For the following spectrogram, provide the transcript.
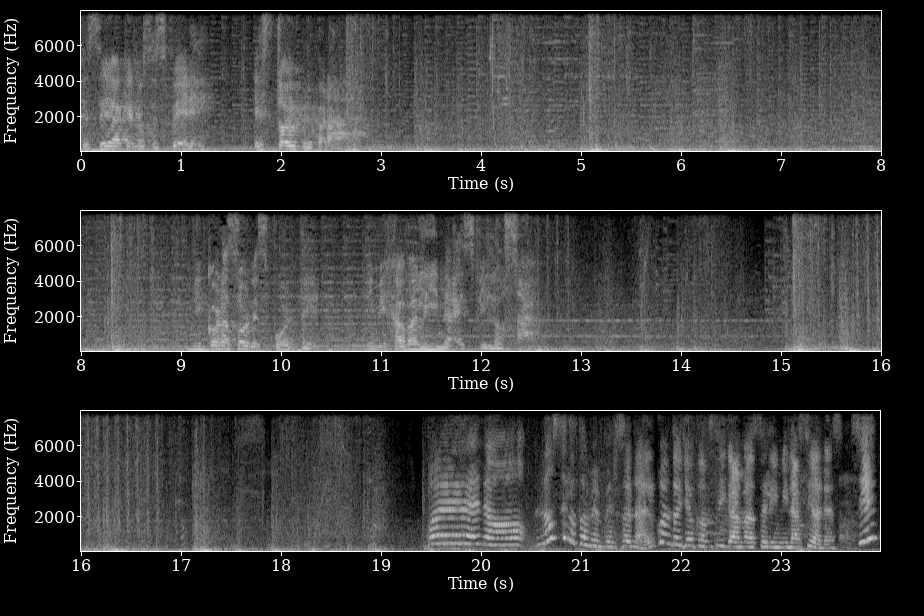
que sea que nos espere, estoy preparada. Mi corazón es fuerte y mi jabalina es filosa. Bueno, no se lo tomen personal cuando yo consiga más eliminaciones, ¿sí?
